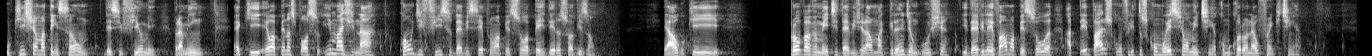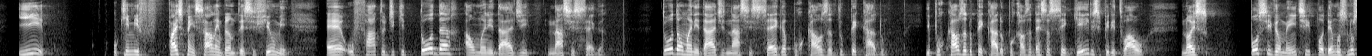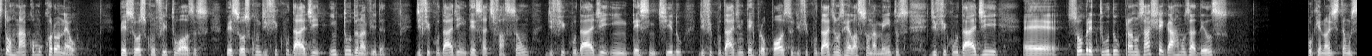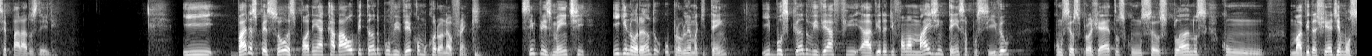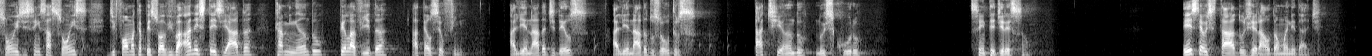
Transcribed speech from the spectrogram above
o que chama atenção desse filme, para mim, é que eu apenas posso imaginar quão difícil deve ser para uma pessoa perder a sua visão. É algo que provavelmente deve gerar uma grande angústia e deve levar uma pessoa a ter vários conflitos como esse homem tinha, como o coronel Frank tinha. E o que me faz pensar, lembrando desse filme, é o fato de que toda a humanidade nasce cega. Toda a humanidade nasce cega por causa do pecado. E por causa do pecado, por causa dessa cegueira espiritual, nós possivelmente podemos nos tornar como coronel, pessoas conflituosas, pessoas com dificuldade em tudo na vida. Dificuldade em ter satisfação, dificuldade em ter sentido, dificuldade em ter propósito, dificuldade nos relacionamentos, dificuldade, é, sobretudo, para nos achegarmos a Deus, porque nós estamos separados dele. E várias pessoas podem acabar optando por viver como o Coronel Frank simplesmente ignorando o problema que tem e buscando viver a, a vida de forma mais intensa possível, com seus projetos, com seus planos, com uma vida cheia de emoções, de sensações, de forma que a pessoa viva anestesiada, caminhando pela vida até o seu fim. Alienada de Deus, alienada dos outros, tateando no escuro, sem ter direção. Esse é o estado geral da humanidade.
